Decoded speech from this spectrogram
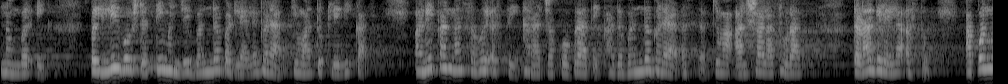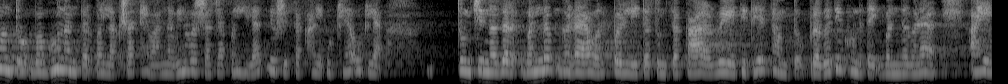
नंबर एक. पहिली गोष्ट ती म्हणजे बंद पडलेलं घड्याळ किंवा तुटलेली काच. अनेकांना सवय असते घराच्या कोपऱ्यात एखादं बंद घड्याळ असतं किंवा आरशाला थोडा तडा गेलेला असतो. आपण म्हणतो बघू नंतर पण लक्षात ठेवा नवीन वर्षाच्या पहिल्याच दिवशी सकाळी उठल्या उठल्या तुमची नजर बंद घड्याळावर पडली तर तुमचा काळ वेळ तिथेच थांबतो. प्रगती खुंडते बंद घड्याळ आहे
